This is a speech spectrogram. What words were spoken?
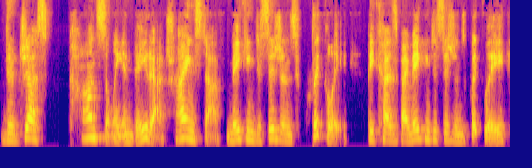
they're just constantly in beta, trying stuff, making decisions quickly because by making decisions quickly,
